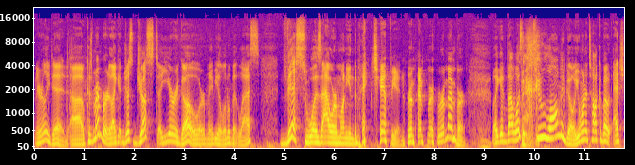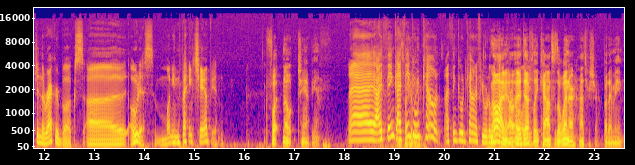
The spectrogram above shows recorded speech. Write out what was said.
It really did. Because uh, remember, like just just a year ago, or maybe a little bit less, this was our Money in the Bank champion. Remember, remember, like it, that wasn't too long ago. You want to talk about etched in the record books? Uh, Otis, Money in the Bank champion. Footnote champion. Eh, I think that's I think it would count. I think it would count if you were to look. No, I know it definitely counts as a winner. That's for sure. But I mean,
